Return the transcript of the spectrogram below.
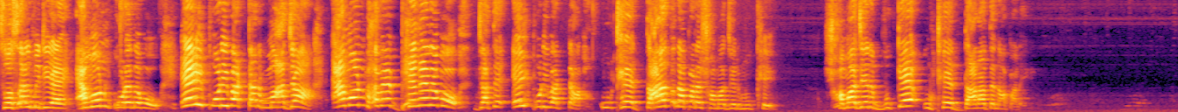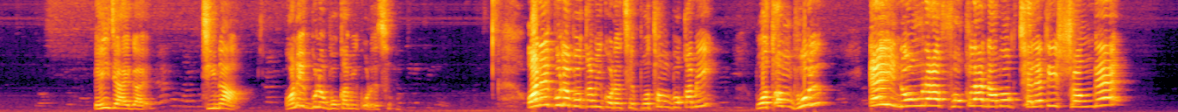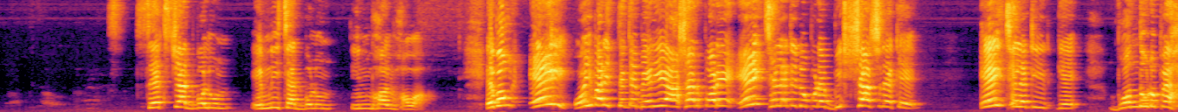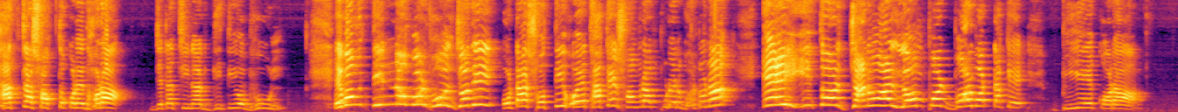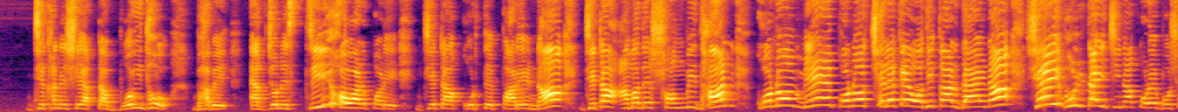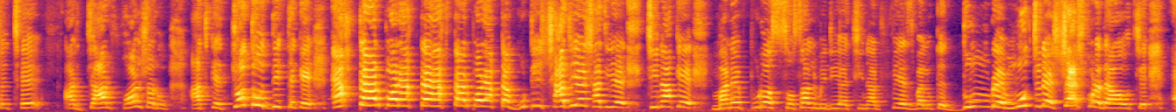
সোশ্যাল মিডিয়ায় এমন করে দেব, এই পরিবারটার মাজা এমনভাবে ভেঙে দেব যাতে এই পরিবারটা উঠে দাঁড়াতে না পারে সমাজের মুখে, সমাজের বুকে উঠে দাঁড়াতে না পারে। এই জায়গায় চীনা অনেকগুলো বোকামি করেছে। অনেকগুলো বোকামি করেছে। প্রথম বোকামি, প্রথম ভুল, এই নোংরা ফোকলা নামক ছেলেটির সঙ্গে সেক্স চ্যাট বলুন, এমনি চ্যাট বলুন ইনভলভ হওয়া। এবং এই, ওই বাড়ির থেকে বেরিয়ে আসার পরে এই ছেলেটির উপরে বিশ্বাস রেখে এই ছেলেটিকে বন্ধুরূপে হাতটা শক্ত করে ধরা, যেটা চীনার দ্বিতীয় ভুল। এবং তিন নম্বর ভুল, যদি ওটা সত্যি হয়ে থাকে সংগ্রামপুরের ঘটনা, এই ইতর জানোয়ার লম্পট বর্বরটাকে বিয়ে করা। যেখানে সে একটা বৈধভাবে একজনের স্ত্রী হওয়ার পরে যেটা করতে পারে না, যেটা আমাদের সংবিধান কোনো মেয়ে, কোনো ছেলেকে অধিকার দেয় না, সেই ভুলটাই চীনা করে বসেছে। আর যার ফলস্বরূপ আজকে চতুর্দিক থেকে একটার পর একটা, একটার পর একটা গুটি সাজিয়ে সাজিয়ে চীনাকে মানে পুরো সোশ্যাল মিডিয়ায় চীনার ফেস ভ্যালুকে দুমড়ে মুচড়ে শেষ করে দেওয়া হচ্ছে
